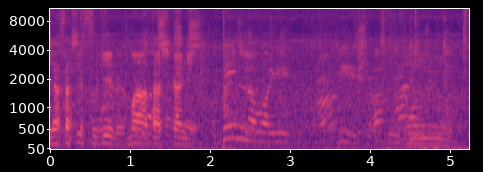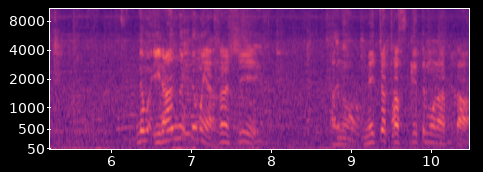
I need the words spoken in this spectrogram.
優しすぎる。まあ確かに。でもイランの人も優しい。あのめっちゃ助けてもらった。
